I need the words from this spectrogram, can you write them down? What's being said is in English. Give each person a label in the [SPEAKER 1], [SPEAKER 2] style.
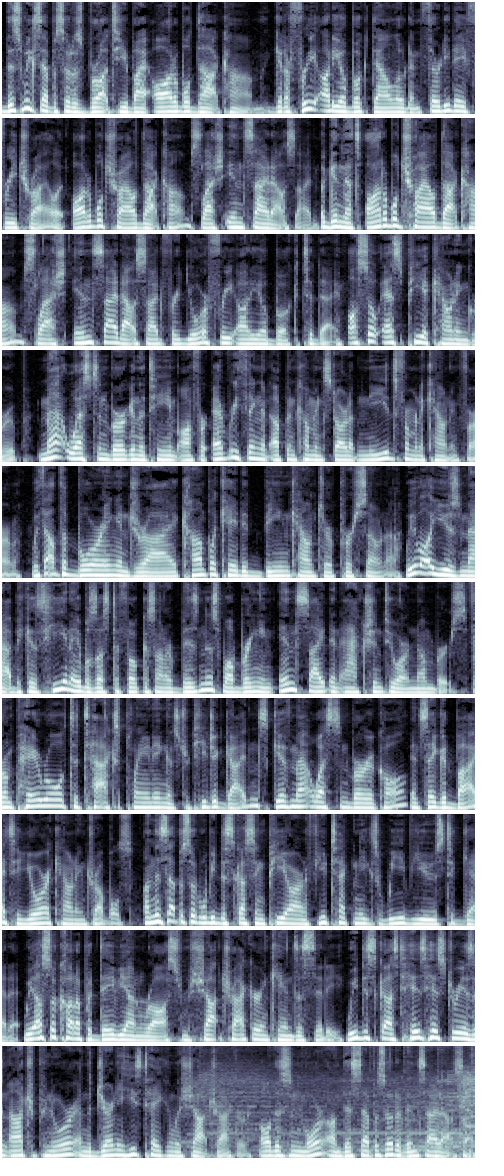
[SPEAKER 1] This week's episode is brought to you by audible.com. Get a free audiobook download and 30-day free trial at audibletrial.com slash inside outside. Again, that's audibletrial.com slash inside outside for your free audiobook today. Also, SP Accounting Group. Matt Westenberg and the team offer everything an up-and-coming startup needs from an accounting firm without the boring and dry, complicated bean counter persona. We've all used Matt because he enables us to focus on our business while bringing insight and action to our numbers. From payroll to tax planning and strategic guidance, give Matt Westenberg a call and say goodbye to your accounting troubles. On this episode, we'll be discussing PR and a few techniques we've used to get it. We also caught up with Davyeon Ross from Shot Tracker in Kansas City. We discussed his history as an entrepreneur and the journey he's taken with Shot Tracker. All this and more on this episode of Inside Outside.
